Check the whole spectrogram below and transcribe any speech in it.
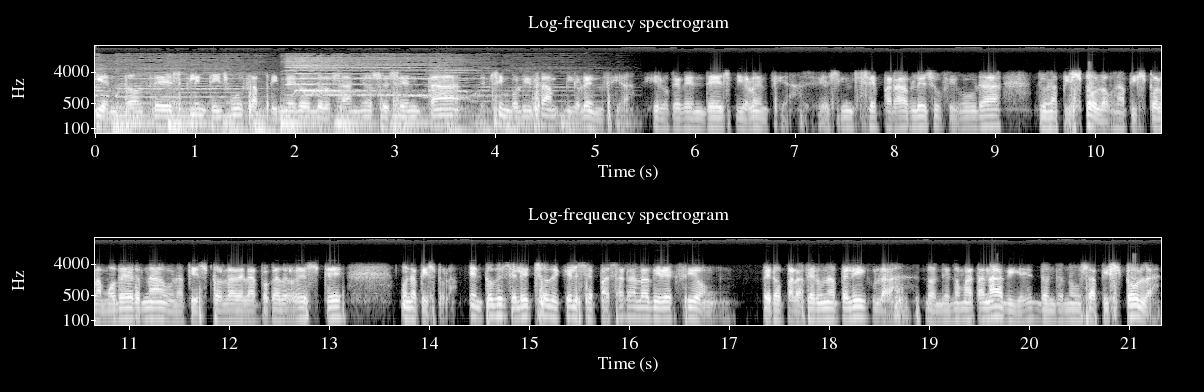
Y entonces Clint Eastwood a primeros de los años 60 simboliza violencia y lo que vende es violencia. Es inseparable su figura de una pistola, una pistola moderna, una pistola de la época del oeste, una pistola. Entonces el hecho de que él se pasara a la dirección, pero para hacer una película donde no mata a nadie, donde no usa pistola,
